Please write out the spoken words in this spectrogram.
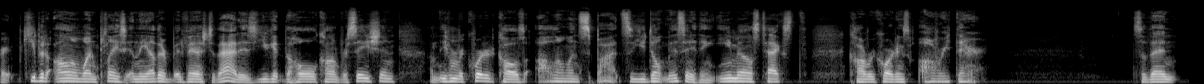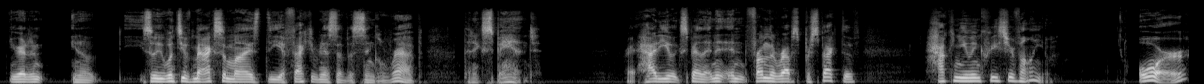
Right, keep it all in one place. And the other advantage to that is you get the whole conversation, um, even recorded calls, all in one spot, so you don't miss anything. Emails, text, call recordings, all right there. So then you're at an, you know, so once you've maximized the effectiveness of a single rep, then expand. Right? How do you expand that? And, and from the rep's perspective, how can you increase your volume? Or,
